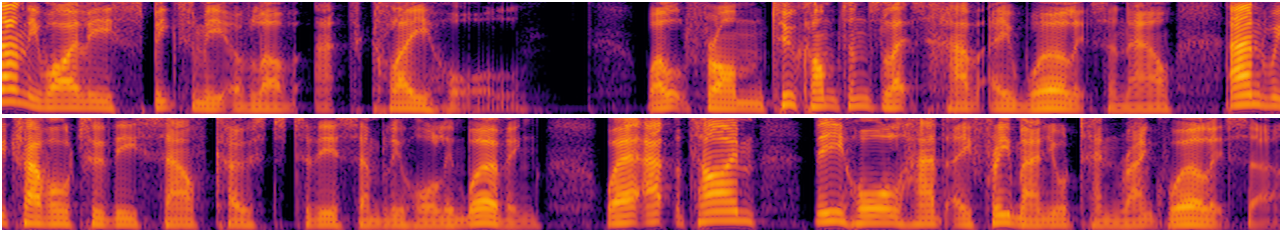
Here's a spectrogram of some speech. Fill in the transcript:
Stanley Wiley speaks to me of love at Clay Hall. Well, from two Comptons, let's have a Wurlitzer now, and we travel to the south coast to the Assembly Hall in Worthing, where at the time the hall had a free manual 10 rank Wurlitzer.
